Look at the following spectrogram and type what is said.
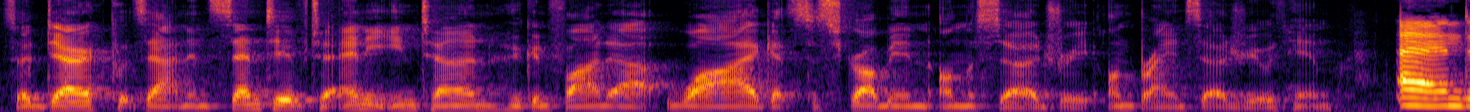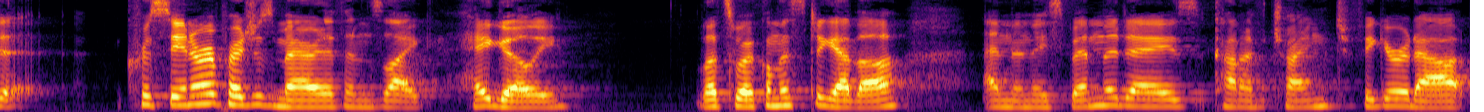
So Derek puts out an incentive to any intern who can find out why gets to scrub in on the surgery, on brain surgery with him. And Christina approaches Meredith and is like, hey, girlie, let's work on this together. And then they spend the days kind of trying to figure it out.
